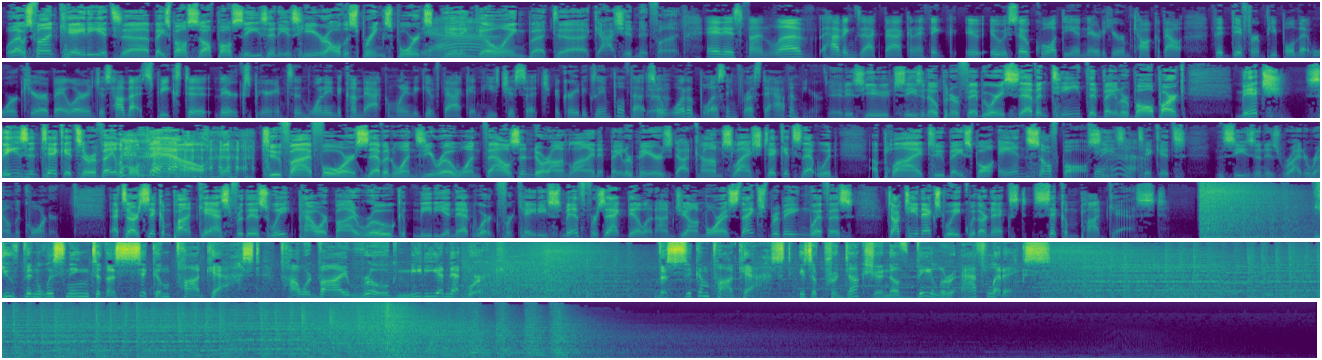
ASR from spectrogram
Well, that was fun, Katie. It's uh, baseball, softball season is here. All the spring sports Yeah. getting going, but uh, gosh, isn't it fun? It is fun. Love having Zach back, and I think it, it was so cool at the end there to hear him talk about the different people that work here at Baylor and just how that speaks to their experience and wanting to come back and wanting to give back. And he's just such a great example of that. So what a blessing for us to have him here. It is huge. Season opener February 17th at Baylor Ballpark. Mitch, season tickets are available now. 254 710 1000 or online at BaylorBears.com slash tickets. That would apply to baseball and softball season Yeah. tickets. The season is right around the corner. That's our Sic 'Em podcast for this week, powered by Rogue Media Network. For Katie Smith, for Zach Dillon, I'm John Morris. Thanks for being with us. Talk to you next week with our next Sic 'Em podcast. You've been listening to the Sic 'Em Podcast, powered by Rogue Media Network. The Sic 'Em Podcast is a production of Baylor Athletics.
